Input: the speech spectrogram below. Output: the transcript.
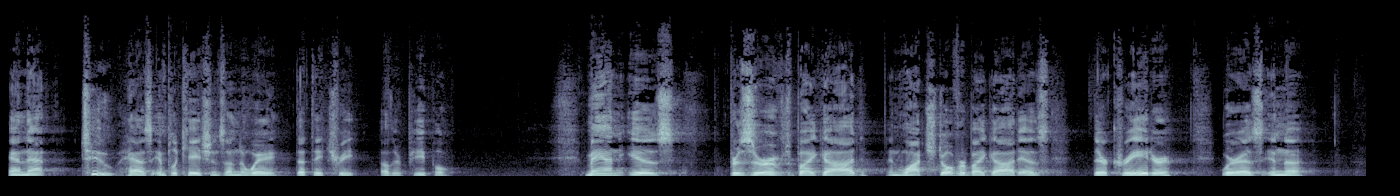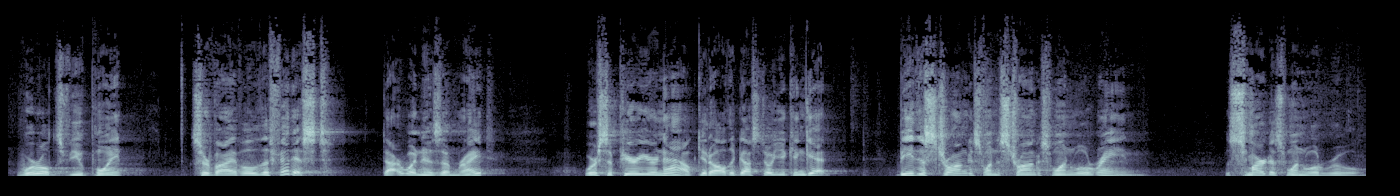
And that, too, has implications on the way that they treat other people. Man is preserved by God and watched over by God as their creator, whereas in the world's viewpoint, survival of the fittest. Darwinism, right? We're superior now. Get all the gusto you can get. Be the strongest one. The strongest one will reign. The smartest one will rule.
